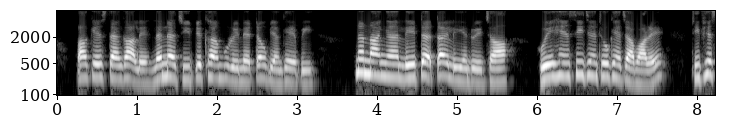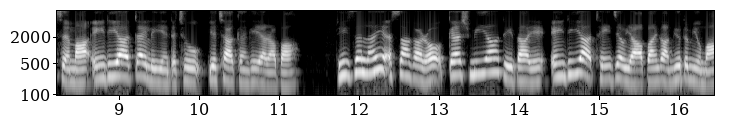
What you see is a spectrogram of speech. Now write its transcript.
။ပါကစ္စတန်ကလည်းလက်နက်ကြီးပစ်ခတ်မှုတွေနဲ့တုံ့ပြန်ခဲ့ပြီးနှစ်နိုင်ငံလေတပ်တိုက်လေယာဉ်တွေကြားဝေဟင်စီးချင်းထိုးခဲ့ကြပါတယ်။ဒီဖြစ်စဉ်မှာအိန္ဒိယတိုက်လေယာဉ်တချို့ပြစ်ချခံခဲ့ရတာပါ။ ဒီဇလန်ရဲ့အစကတော့ကက်ရှမီးယားဒေသရဲ့အိန္ဒိယထိန်းချုပ်ရာအပိုင်းကမြို့တစ်မြို့မှာ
